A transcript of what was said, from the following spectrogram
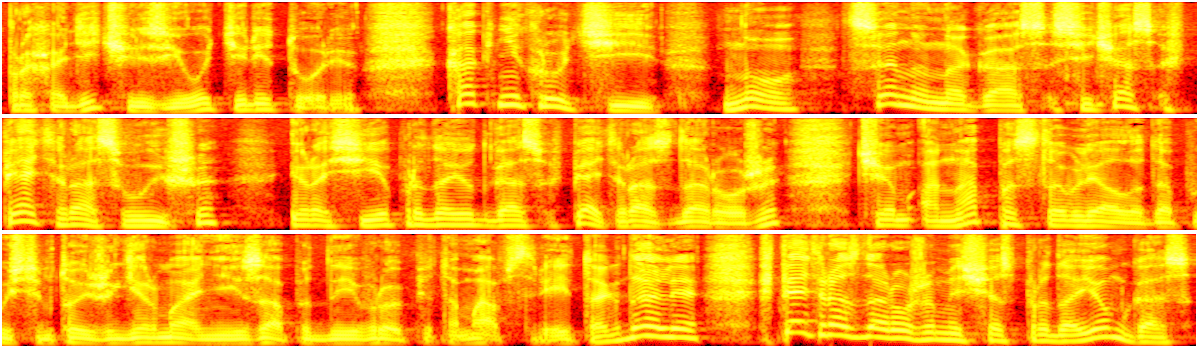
проходить через его территорию. Как ни крути, но цены на газ сейчас в пять раз выше, и Россия продает газ в пять раз дороже, чем она поставляла, допустим, той же Германии и Западной Европе, там Австрии и так далее. В пять раз дороже мы сейчас продаем газ.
